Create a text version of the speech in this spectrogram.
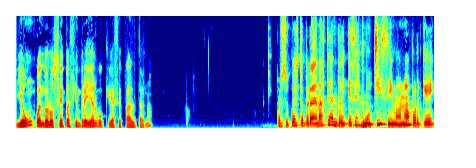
Y aun cuando lo sepa siempre hay algo que hace falta, ¿no? Por supuesto, pero además te enriqueces muchísimo, ¿no? Porque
